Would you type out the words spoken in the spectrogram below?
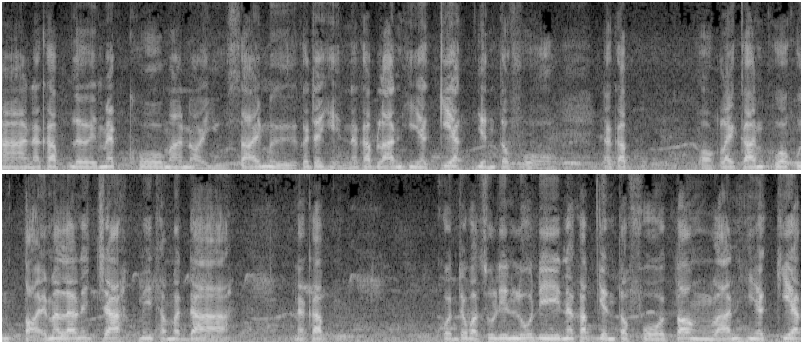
มานะครับ เลยแมคโครมาหน่อยอยู่ซ้ายมือก็จะเห็นนะครับ ร้านเฮียเกียกเย็นตาโฟนะครับ ออกรายการครัวคุณต่อยมาแล้วนะจ๊ะ ไม่ธรรมดานะครับ คนจังหวัดสุรินทร์รู้ดีนะครับ เย็นตาโฟต้องร้านเฮียเกียก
